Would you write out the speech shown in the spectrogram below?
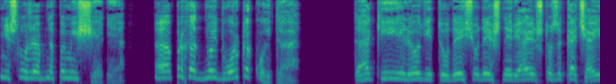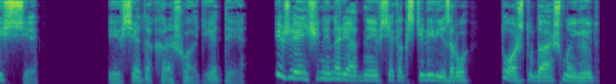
не служебное помещение, а проходной двор какой-то. Такие люди туда-сюда шныряют, что закачаешься. И все так хорошо одеты. И женщины нарядные, все как с телевизору, тоже туда шмыгают.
